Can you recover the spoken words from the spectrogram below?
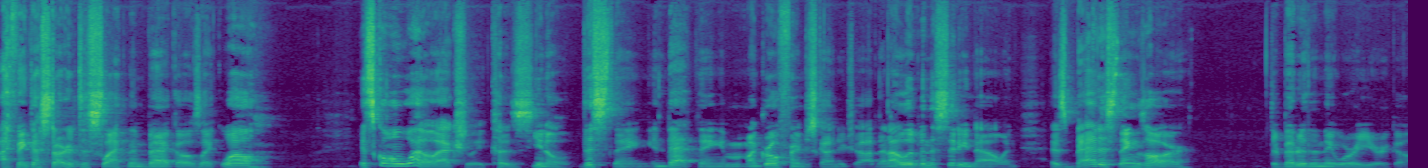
I think I started to slack them back. I was like, well, it's going well actually, because you know this thing and that thing, and my girlfriend just got a new job, and I live in the city now. And as bad as things are, they're better than they were a year ago.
